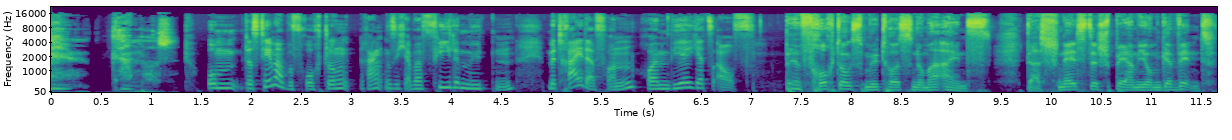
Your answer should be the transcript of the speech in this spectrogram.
Köln Campus. Um das Thema Befruchtung ranken sich aber viele Mythen. Mit drei davon räumen wir jetzt auf. Befruchtungsmythos Nummer 1. Das schnellste Spermium gewinnt.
